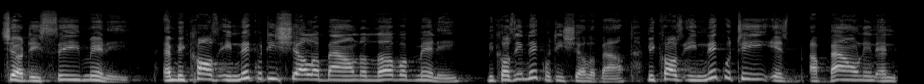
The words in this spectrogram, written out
Shall deceive many. And because iniquity shall abound, the love of many, because iniquity shall abound, because iniquity is abounding and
